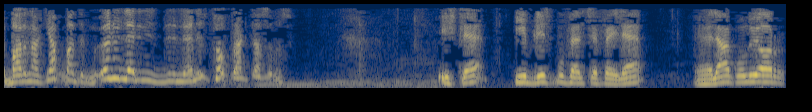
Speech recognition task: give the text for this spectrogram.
barınak yapmadık mı? Ölüleriniz dirileriniz topraktasınız. İşte iblis bu felsefeyle helak oluyor.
